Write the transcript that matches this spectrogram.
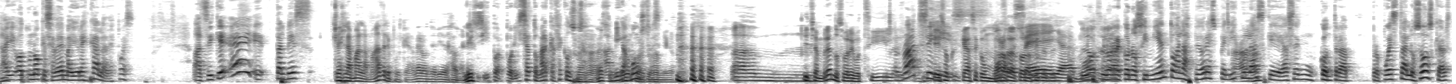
Hay uno que se ve de mayor escala después. Así que, eh, eh, tal vez, Que es la mala madre, porque a ver dónde había dejado a Liz. sí, por, por irse a tomar café con sus Ajá, amigas con monstruos. Um, Y chambreando sobre Godzilla. Ratsis. Que, hizo, que hace como mofra todo lo que- Rosella, lo- Mothra. los reconocimientos a las peores películas que hacen contrapropuesta a los Oscars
